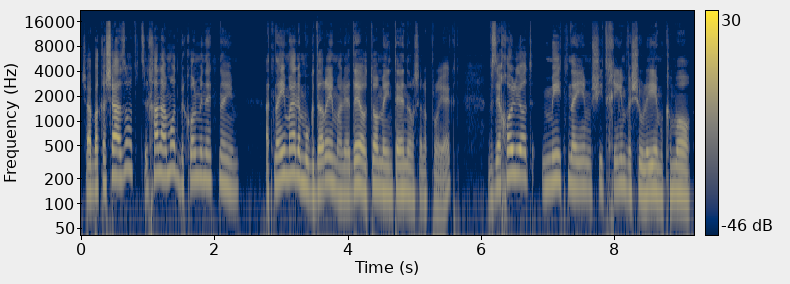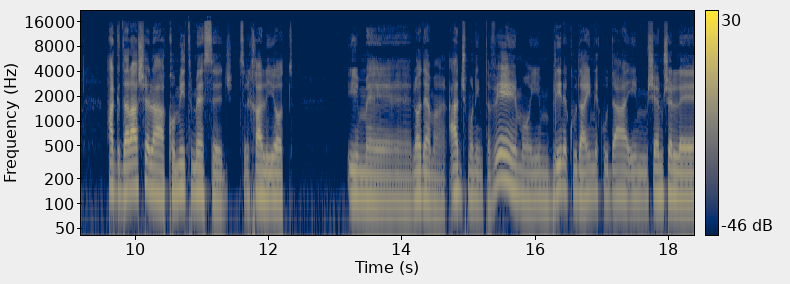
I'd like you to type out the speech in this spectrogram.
שהבקשה הזאת צריכה לעמוד בכל מיני תנאים. התנאים האלה מוגדרים על ידי אותו maintainer של הפרויקט, וזה יכול להיות מתנאים שטחיים ושוליים, כמו הגדרה של ה-commit message צריכה להיות עם, אה, לא יודע מה, עד 80 תווים, או עם בלי נקודה, עם נקודה, עם שם של אה,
